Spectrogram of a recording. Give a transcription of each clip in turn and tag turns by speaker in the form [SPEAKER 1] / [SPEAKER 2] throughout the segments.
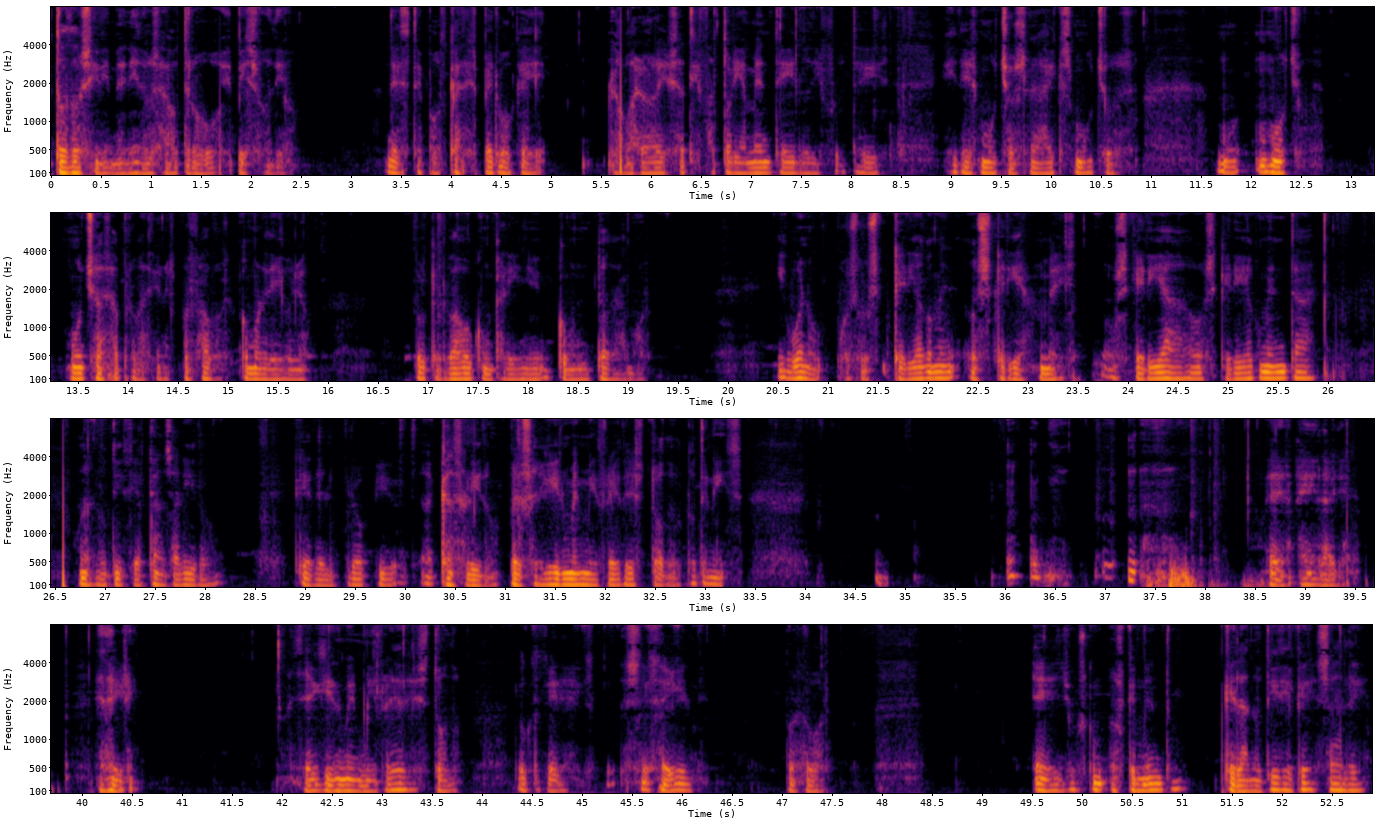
[SPEAKER 1] todos y bienvenidos a otro episodio de este podcast. Espero que lo valoréis satisfactoriamente y lo disfrutéis y deis muchos likes, muchos, muchos, muchas aprobaciones, por favor, como le digo yo, porque lo hago con cariño y con todo amor. Y bueno, pues os quería os quería, ¿veis? Os quería, os quería comentar unas noticias que han salido que del propio que ha salido. Perseguirme en mis redes, todo lo tenéis. El aire, el aire. Seguirme en mis redes, todo lo que queráis. Seguirme, por favor. Eh, yo os, os comento que la noticia que sale,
